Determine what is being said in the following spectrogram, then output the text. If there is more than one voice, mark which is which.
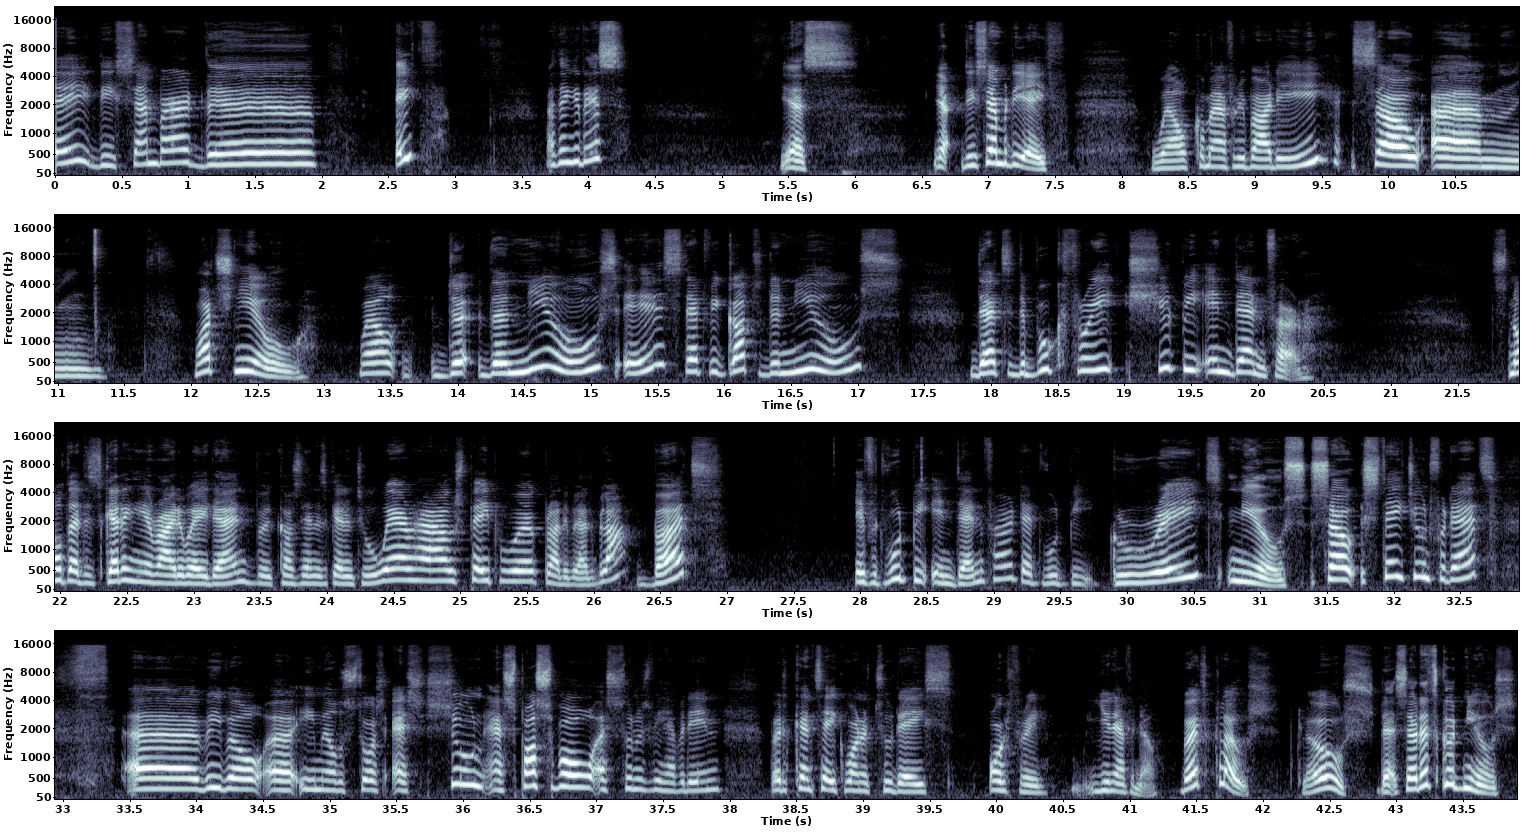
Speaker 1: Monday, December the 8th, I think it is. Yes, yeah, December the 8th. Welcome everybody. So, um, what's new? Well, the, the news is that we got the news that the book 3 should be in Denver. It's not that it's getting here right away then, because then it's getting to a warehouse, paperwork, blah, blah, blah, blah. But if it would be in Denver, that would be great news. So stay tuned for that. Uh, we will uh, email the stores as soon as possible, as soon as we have it in. But it can take one or two days or three. You never know. But close, close. That, so that's good news.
